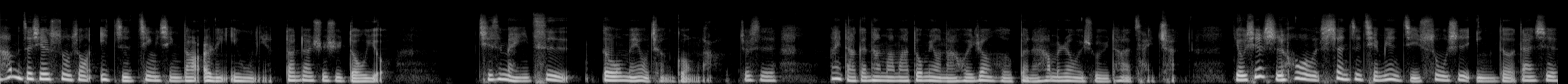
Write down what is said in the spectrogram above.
他们这些诉讼一直进行到二零一五年，断断续续都有。其实每一次。都没有成功啦，就是艾达跟他妈妈都没有拿回任何本来他们认为属于他的财产。有些时候甚至前面几诉是赢的，但是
